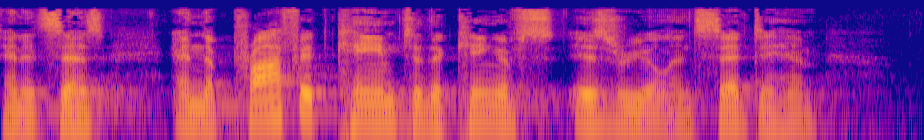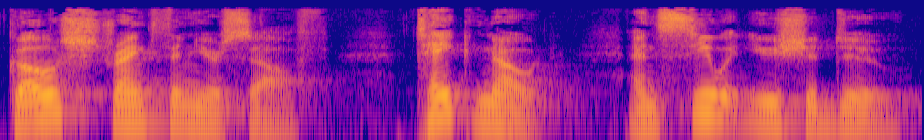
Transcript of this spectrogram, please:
And it says, And the prophet came to the king of Israel and said to him, Go strengthen yourself, take note, and see what you should do.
